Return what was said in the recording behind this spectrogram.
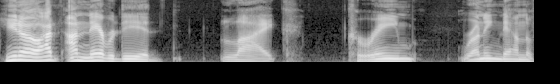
You know, I I never did like Kareem running down the.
